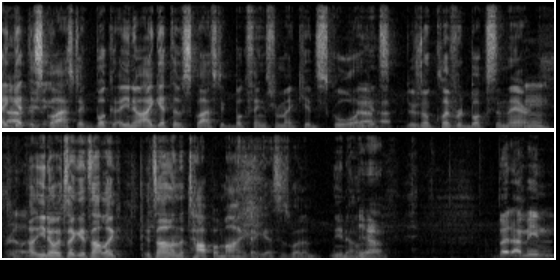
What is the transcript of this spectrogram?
I get the reading it. Scholastic book. You know, I get the Scholastic book things from my kids' school. Like, it's Uh-huh. there's no Clifford books in there. Really? Uh, You know, it's like it's not like it's not on the top of mind. I guess is what I'm. You know. Yeah. But I mean,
